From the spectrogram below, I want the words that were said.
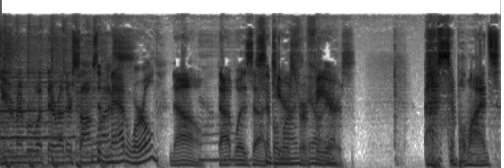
Do you remember what their other song Is was? it Mad World? No, that was uh, Simple Tears Minds, for yeah, yeah. Fears. Simple Minds.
